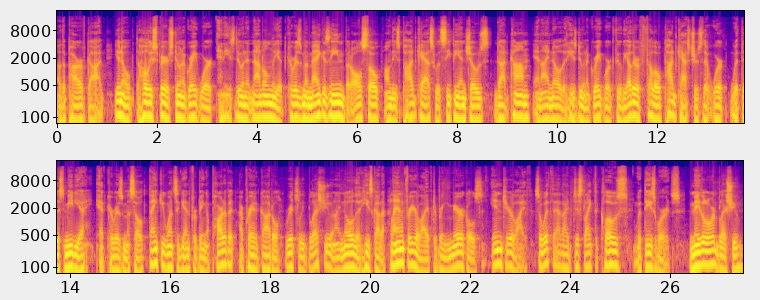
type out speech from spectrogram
of the power of God. You know, the Holy Spirit's doing a great work, and He's doing it not only at Charisma Magazine, but also on these podcasts with cpnshows.com. And I know that He's doing a great work through the other fellow podcasters that work with this media at Charisma. So thank you once again for being a part of it. I pray that God will richly bless you, and I know that He's got a plan for your life to bring miracles into your life. So with that, I'd just like to close with these words. May the Lord bless you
